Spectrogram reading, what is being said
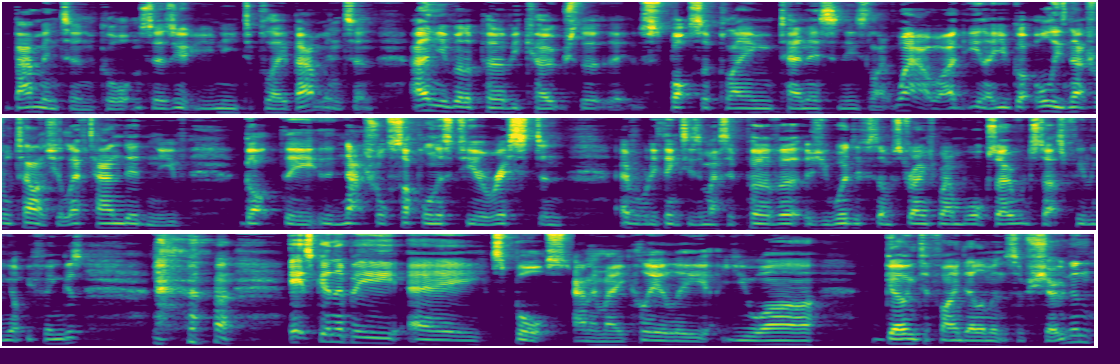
badminton court and says you, you need to play badminton. And you've got a pervy coach that spots her playing tennis, and he's like, "Wow, I, you know, you've got all these natural talents. You're left-handed, and you've got the, the natural suppleness to your wrist." And everybody thinks he's a massive pervert, as you would if some strange man walks over and starts feeling up your fingers. it's going to be a sports anime. Clearly, you are going to find elements of shonen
